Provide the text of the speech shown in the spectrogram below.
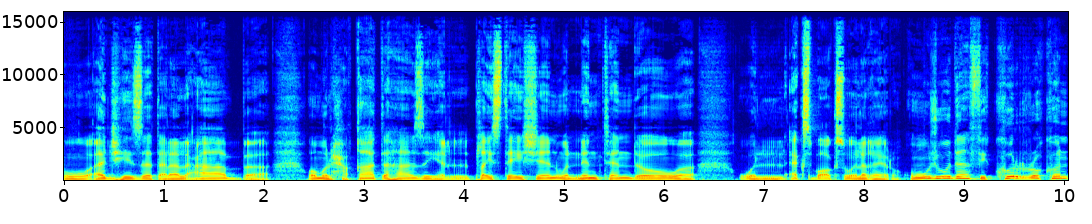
وأجهزة الألعاب وملحقاتها زي البلاي ستيشن والنينتندو والاكس بوكس وإلى غيره. وموجودة في كل ركن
